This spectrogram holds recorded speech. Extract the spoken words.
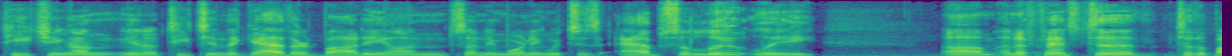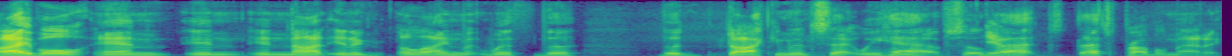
teaching on you know teaching the gathered body on Sunday morning, which is absolutely um, an offense to, to the Bible and in, in not in alignment with the the documents that we have. So Yeah. that's that's problematic.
